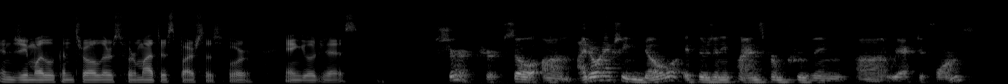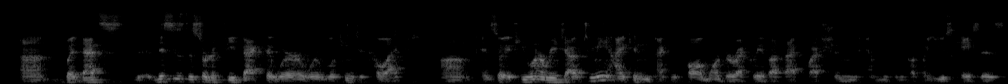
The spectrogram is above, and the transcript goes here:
ng model controllers formatters parsers for AngularJS? Sure, sure. So um, I don't actually know if there's any plans for improving uh, reactive forms, uh, but that's this is the sort of feedback that we're we're looking to collect. Um, and so if you want to reach out to me, I can I can follow up more directly about that question, and we can talk about use cases.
